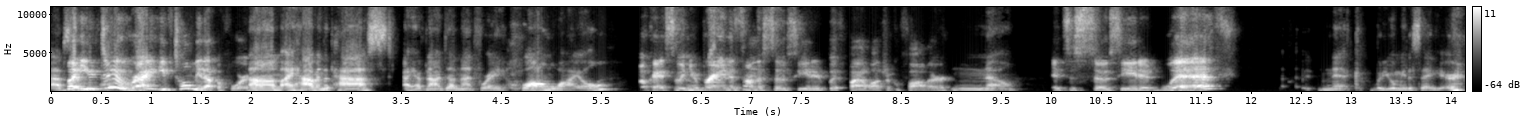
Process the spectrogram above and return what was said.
Absolutely. But you do, right? You've told me that before. Um, I have in the past. I have not done that for a long while. Okay, so in your brain, it's not associated with biological father. No. It's associated with Nick, what do you want me to say here?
